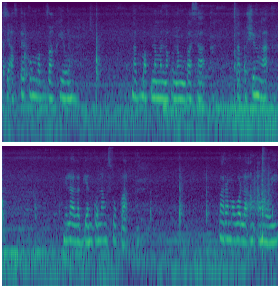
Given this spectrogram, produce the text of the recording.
Kasi after kong mag-vacuum, nagmap naman ako ng basa. Tapos yun nga, nilalagyan ko ng suka para mawala ang amoy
